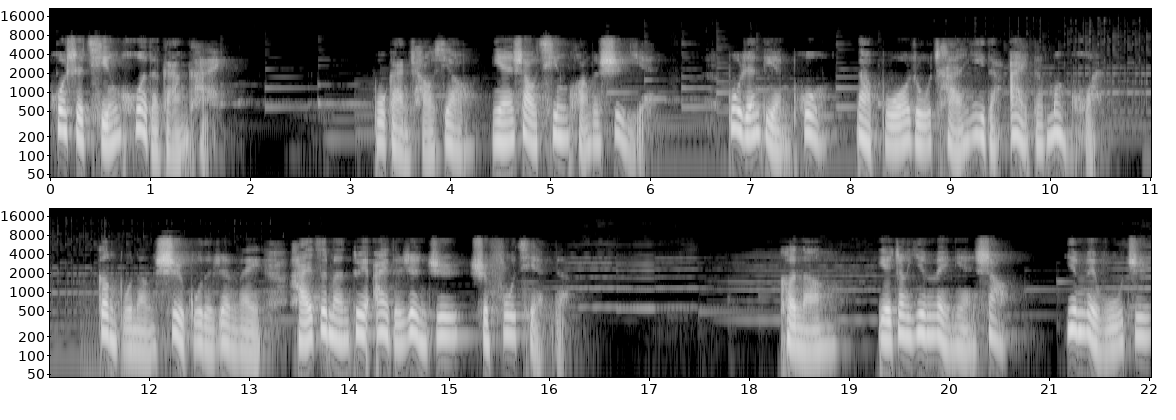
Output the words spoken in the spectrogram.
或是情惑的感慨，不敢嘲笑年少轻狂的誓言，不忍点破那薄如蝉翼的爱的梦幻，更不能世故的认为孩子们对爱的认知是肤浅的。可能也正因为年少，因为无知，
